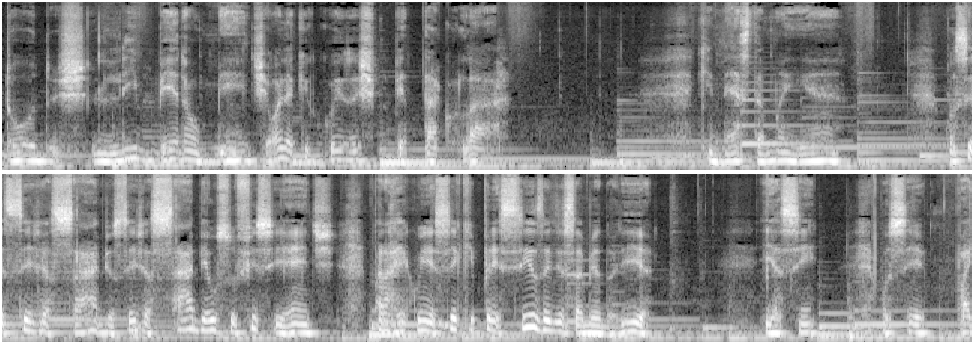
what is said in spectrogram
todos liberalmente. Olha que coisa espetacular. Que nesta manhã você seja sábio, seja sábia o suficiente para reconhecer que precisa de sabedoria. E assim você vai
